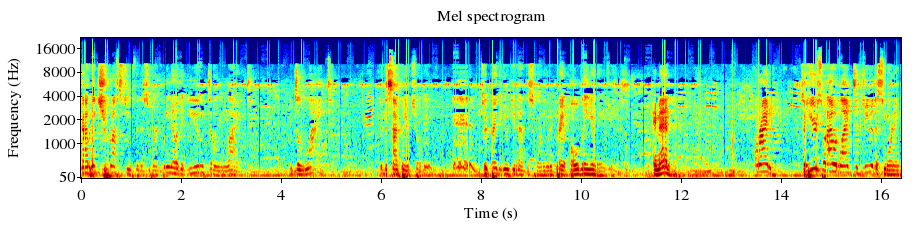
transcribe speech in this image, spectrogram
God, we trust you for this work. We know that you delight, you delight to disciple your children. So we pray that you would do that this morning. We pray it boldly in your name, Jesus. Amen. Alrighty. So here's what I would like to do this morning.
